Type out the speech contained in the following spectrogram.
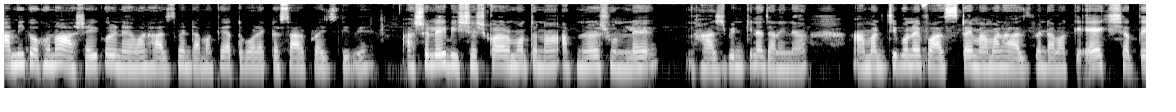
আমি কখনো আশাই করি না আমার হাজব্যান্ড আমাকে এত বড় একটা সারপ্রাইজ দিবে। আসলেই বিশ্বাস করার মতো না, আপনারা শুনলে হাসবেন কিনা জানি না। আমার জীবনে ফার্স্ট টাইম আমার হাজব্যান্ড আমাকে একসাথে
